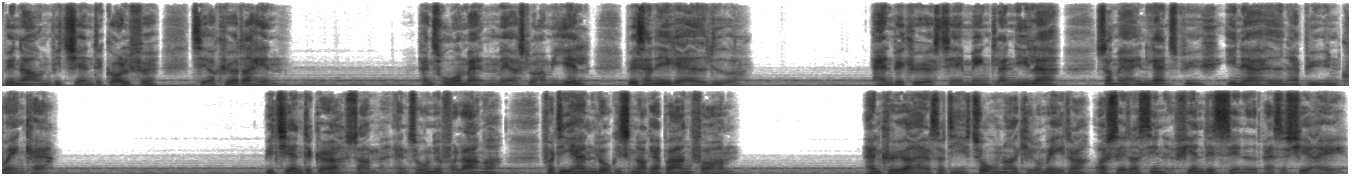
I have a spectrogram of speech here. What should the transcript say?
ved navn Vicente Golfe til at køre derhen. Han truer manden med at slå ham ihjel, hvis han ikke adlyder. Han vil køres til Minglanilla, som er en landsby i nærheden af byen Cuenca. Vicente gør, som Antonio forlanger, fordi han logisk nok er bange for ham. Han kører altså de 200 km og sætter sin fjendtligt sindede passager af.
